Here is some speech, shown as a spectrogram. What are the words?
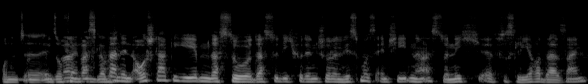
Und äh, insofern. Was hat dann den Ausschlag gegeben, dass du, dass du dich für den Journalismus entschieden hast und nicht äh, fürs Lehrerdasein?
